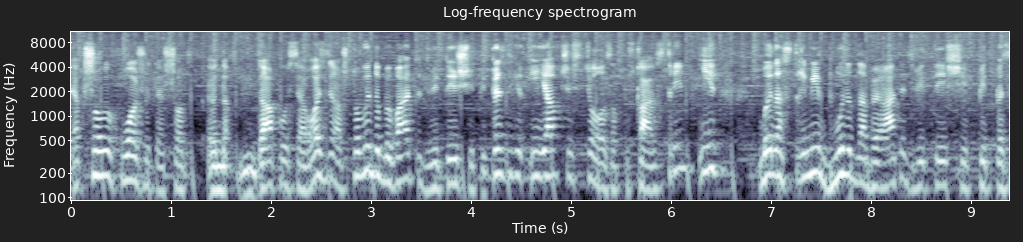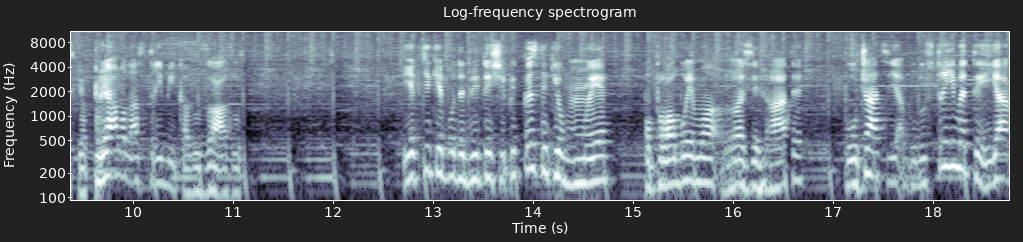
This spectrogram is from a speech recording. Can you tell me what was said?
якщо ви хочете, щоб е, на- трапився розіграш, то ви добиваєте 2000 підписників, і я в честь цього запускаю стрім, і ми на стрімі будемо набирати 2000 підписників. Прямо на стрімі кажу зразу. І як тільки буде 2000 підписників, ми попробуємо розіграти. Получається, я буду стрімити, і я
